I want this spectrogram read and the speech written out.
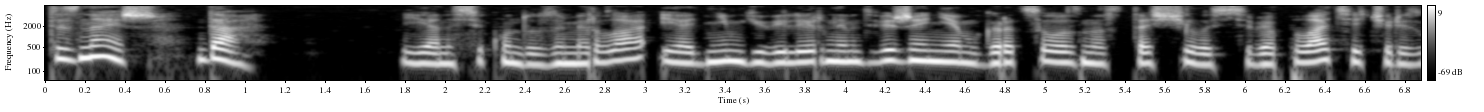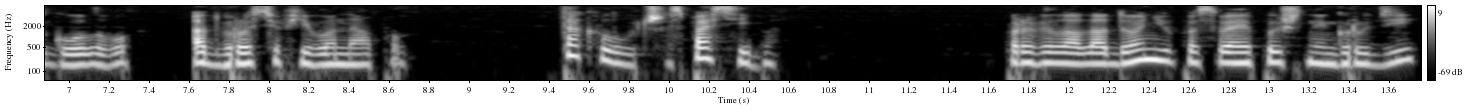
Ты знаешь, да. Я на секунду замерла и одним ювелирным движением грациозно стащила с себя платье через голову, отбросив его на пол. Так лучше, спасибо. Провела ладонью по своей пышной груди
